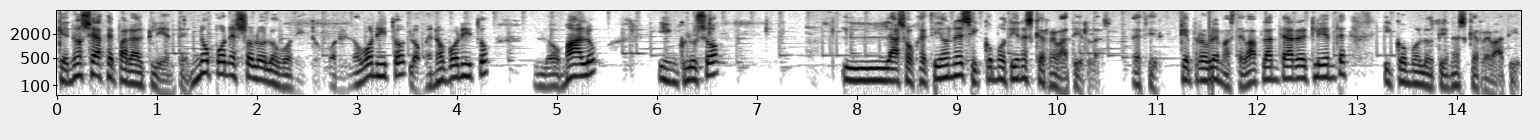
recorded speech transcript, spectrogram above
que no se hace para el cliente. No pone solo lo bonito, pone lo bonito, lo menos bonito, lo malo, incluso las objeciones y cómo tienes que rebatirlas. Es decir, qué problemas te va a plantear el cliente y cómo lo tienes que rebatir.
